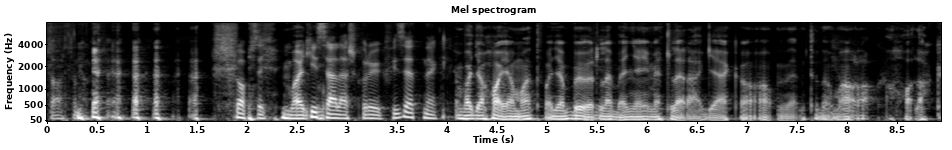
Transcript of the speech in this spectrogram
tartanak fel. Kapsz egy Vagy- kiszálláskor ők fizetnek, Vagy a hajamat, vagy a bőrlebenyeimet lerágják a, nem tudom, a, halak. a halak,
